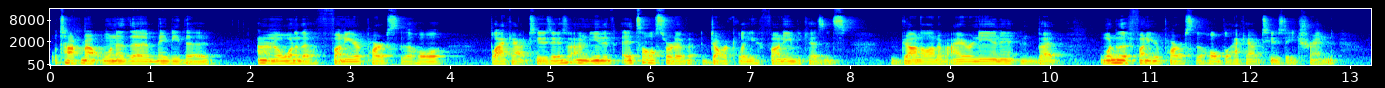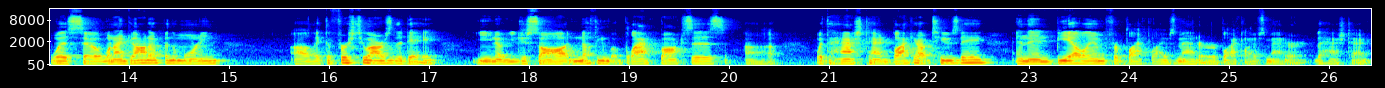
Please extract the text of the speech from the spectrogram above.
we'll talk about one of the maybe the I don't know one of the funnier parts of the whole Blackout Tuesdays. I mean, it's all sort of darkly funny because it's got a lot of irony in it. But one of the funnier parts of the whole Blackout Tuesday trend was so when I got up in the morning, uh, like the first two hours of the day, you know, you just saw nothing but black boxes uh, with the hashtag Blackout Tuesday and then BLM for Black Lives Matter or Black Lives Matter, the hashtag.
